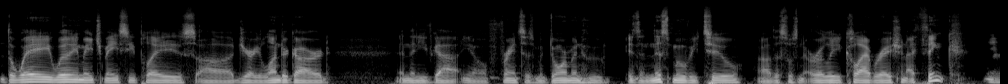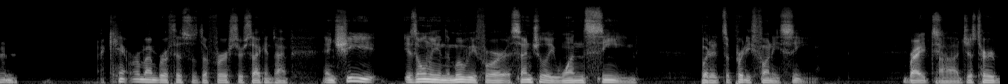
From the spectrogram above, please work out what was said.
the way William H Macy plays uh, Jerry Lundegaard, and then you've got you know Frances McDormand who is in this movie too. Uh, this was an early collaboration, I think. I can't remember if this was the first or second time, and she is only in the movie for essentially one scene, but it's a pretty funny scene. Right. uh, just her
